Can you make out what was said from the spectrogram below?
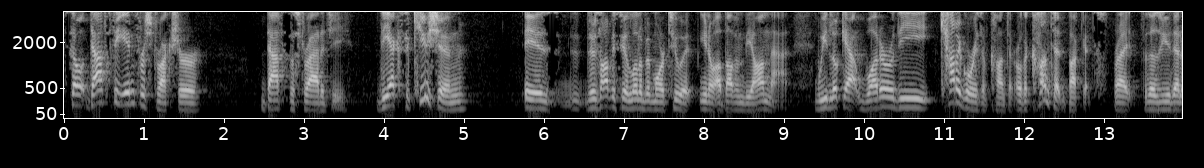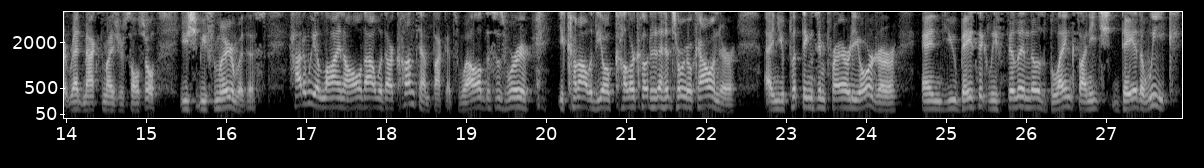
So that's the infrastructure, that's the strategy. The execution is there's obviously a little bit more to it, you know, above and beyond that we look at what are the categories of content or the content buckets, right? For those of you that read Maximize Your Social, you should be familiar with this. How do we align all that with our content buckets? Well, this is where you come out with the old color coded editorial calendar and you put things in priority order and you basically fill in those blanks on each day of the week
